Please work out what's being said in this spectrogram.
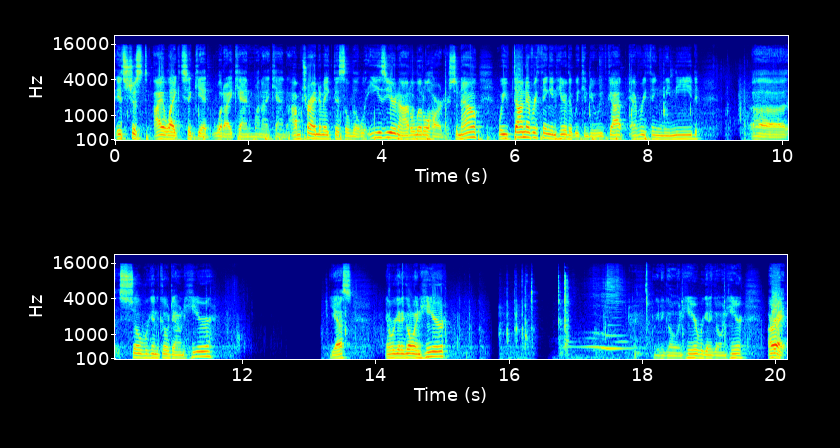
it's just I like to get what I can when I can. I'm trying to make this a little easier, not a little harder. So now we've done everything in here that we can do. We've got everything we need. Uh, so we're gonna go down here. Yes, and we're gonna go in here. We're gonna go in here. We're gonna go in here. All right.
